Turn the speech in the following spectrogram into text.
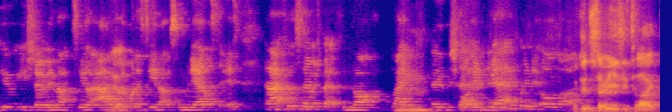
who are you showing that to? Like I Yeah. wouldn't want to see that with somebody else's. And I feel so much better for not like Mm. Oversharing. putting, yeah, putting it all on. because it's so easy to like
